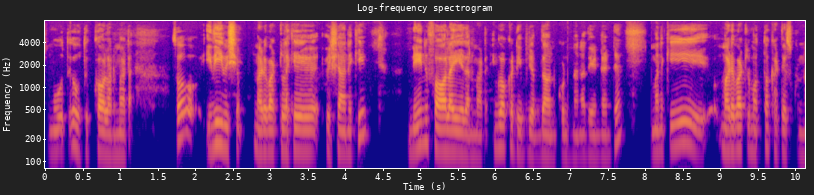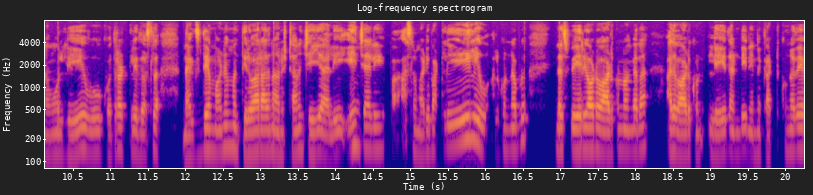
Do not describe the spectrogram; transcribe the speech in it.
స్మూత్‌గా ఉతుక్కోవాలన్నమాట సో, ఇది విషయం. మడి బట్టలకి విషయానికి నేను ఫాలో అయ్యేదనమాట. ఇంకొక టిప్ చెప్దాం అనుకుంటున్నాను. అదేంటంటే, మనకి మడి బట్టలు మొత్తం కట్టేసుకున్నాము. లేవు, కుదరట్లేదు. అసలు నెక్స్ట్ డే మార్నింగ్ మనం తిరువారాధన అనుష్ఠానం చేయాలి. ఏం చేయాలి? అసలు మడి బట్టలే లేవు అనుకున్నప్పుడు ఇలా స్పేర్‌గా ఒకటి వాడుకున్నాం కదా అది వాడుకోండి. లేదండి నేను కట్టుకున్నదే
